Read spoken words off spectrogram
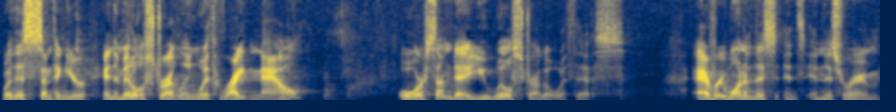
Whether this is something you're in the middle of struggling with right now, or someday you will struggle with this. Every one of this in this room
